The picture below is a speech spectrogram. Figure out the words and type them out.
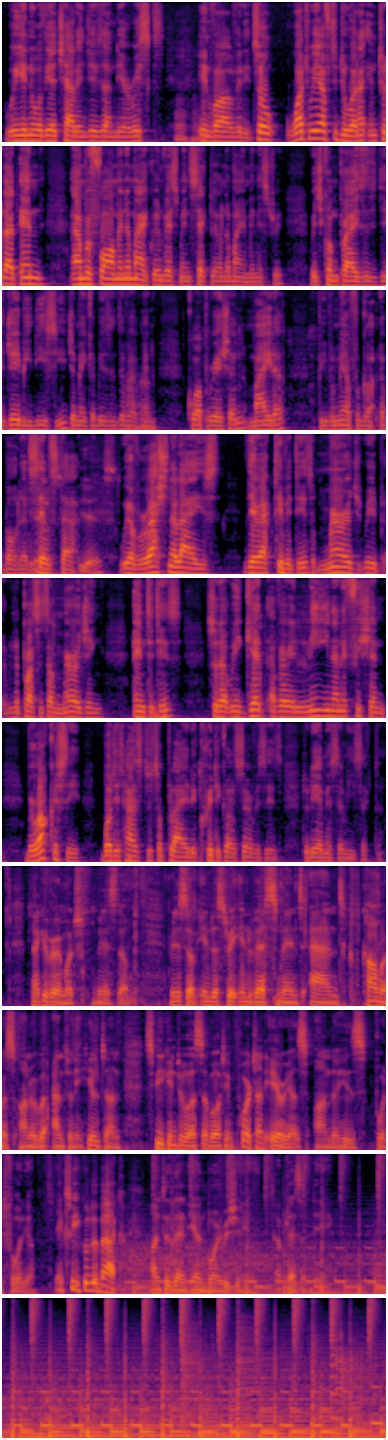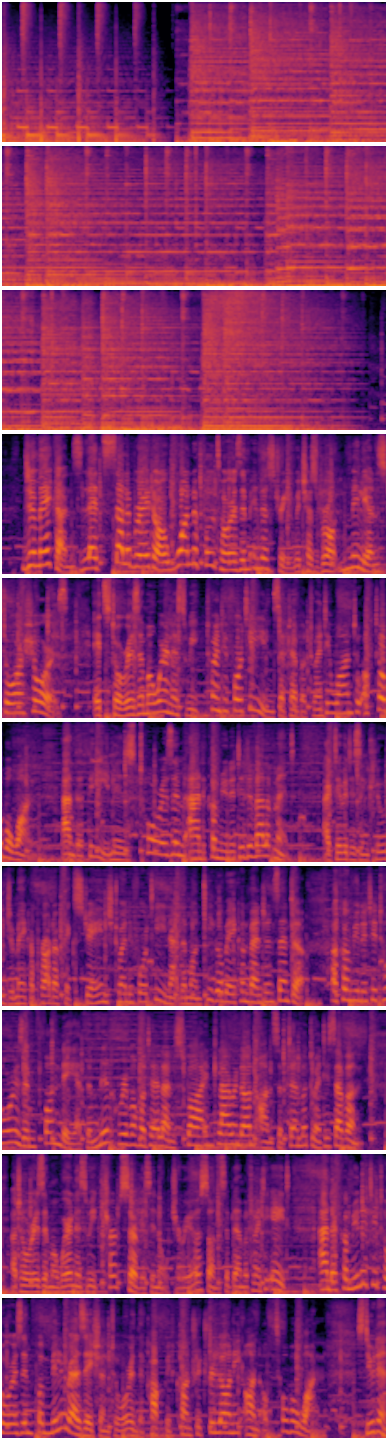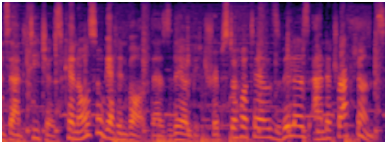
where you know there are challenges and there are risks mm -hmm. involved in it. So what we have to do, and, and to that end, I'm reforming the micro investment sector under my ministry, which comprises the JBDC, Jamaica Business Development uh -huh. Corporation, MIDA. People may have forgotten about that, yes. Self-Start. Yes. We have rationalized their activities, merge, in the process of merging entities, so that we get a very lean and efficient bureaucracy but it has to supply the critical services to the MSME sector. Thank you very much, Minister. Minister of Industry, Investment and Commerce, Honorable Anthony Hylton, speaking to us about important areas under his portfolio. Next week we'll be back. Until then, Ian Boyne wishing you a pleasant day. Jamaicans, let's celebrate our wonderful tourism industry, which has brought millions to our shores. It's Tourism Awareness Week 2014, September 21 to October 1, and the theme is Tourism and Community Development. Activities include Jamaica Product Exchange 2014 at the Montego Bay Convention Center, a community tourism fun day at the Milk River Hotel and Spa in Clarendon on September 27, a Tourism Awareness Week church service in Ocho Rios on September 28, and a community tourism familiarization tour in the Cockpit Country Trelawny on October 1. Students and teachers can also get involved as there'll be trips to hotels, villas, and attractions.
